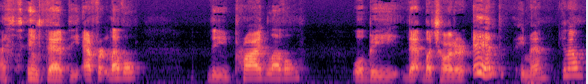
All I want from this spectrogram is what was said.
I think that the effort level, the pride level, will be that much harder. And hey, man, you know,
